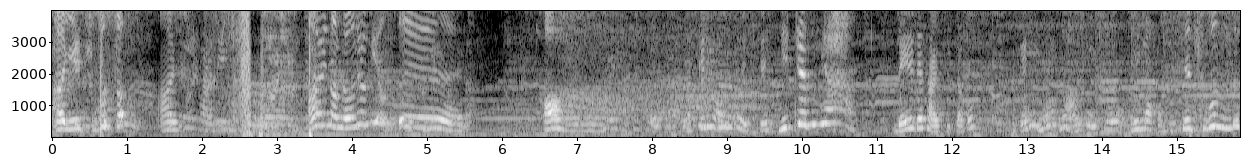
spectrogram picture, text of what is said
아, 얘 죽었어? 아이씨. 아니, 나 면역이었는데. 아, 바뀔 수도 있지. 니 때문이야. 내일 돼서 알 수 있다고? 그게? 물 먹어. 물. 얘 죽었는데?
